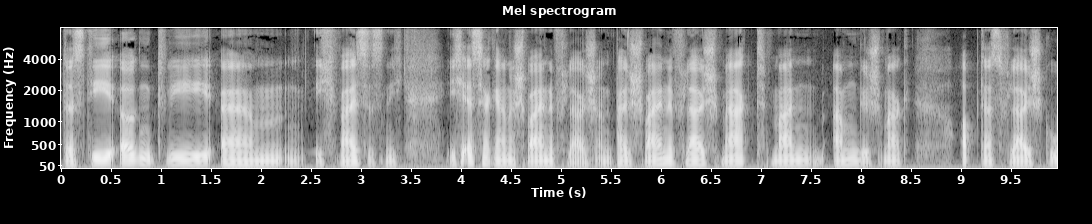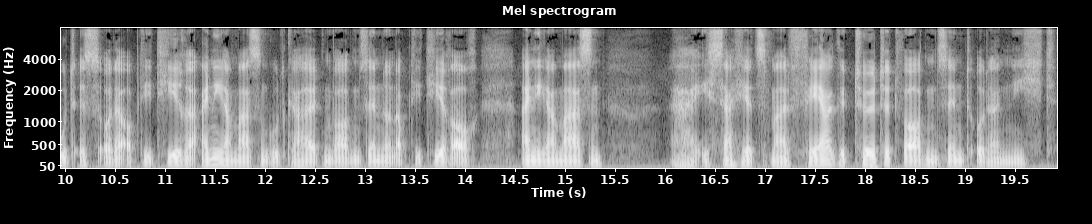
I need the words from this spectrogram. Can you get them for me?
dass die irgendwie, ähm, ich weiß es nicht, ich esse ja gerne Schweinefleisch und bei Schweinefleisch merkt man am Geschmack, ob das Fleisch gut ist oder ob die Tiere einigermaßen gut gehalten worden sind und ob die Tiere auch einigermaßen, äh, ich sag jetzt mal, fair getötet worden sind oder nicht.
